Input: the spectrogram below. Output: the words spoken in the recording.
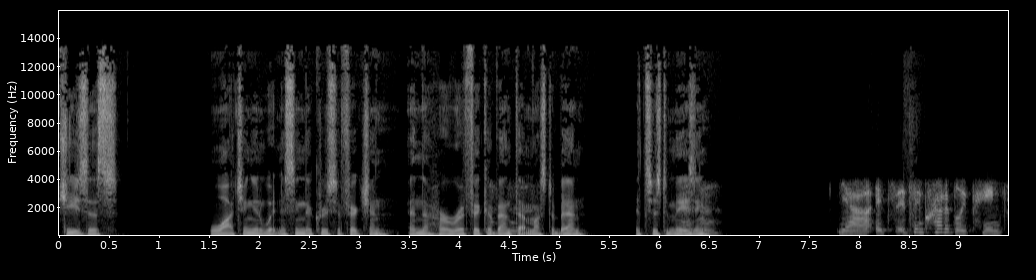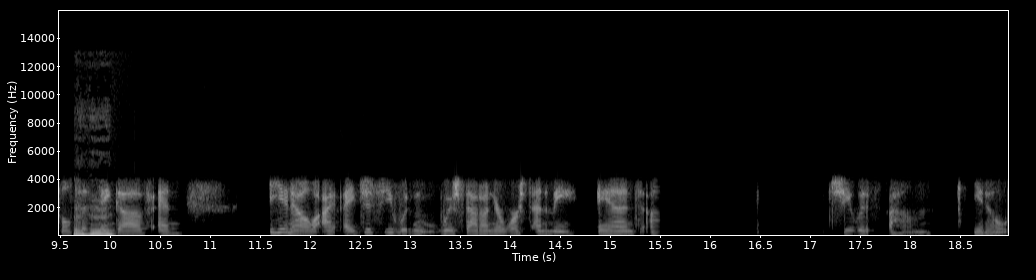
Jesus watching and witnessing the crucifixion and the horrific mm-hmm. event that mm-hmm. must have been. It's just amazing. Mm-hmm. Yeah, it's it's incredibly painful to mm-hmm. think of, and you know, I, I just you wouldn't wish that on your worst enemy. And uh, she was um, you know,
